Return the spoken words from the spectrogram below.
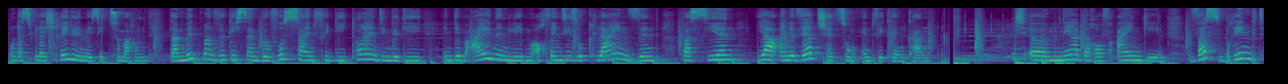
und das vielleicht regelmäßig zu machen, damit man wirklich sein Bewusstsein für die tollen Dinge, die in dem eigenen Leben, auch wenn sie so klein sind, passieren, ja, eine Wertschätzung entwickeln kann ich ähm, näher darauf eingehen. Was bringt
